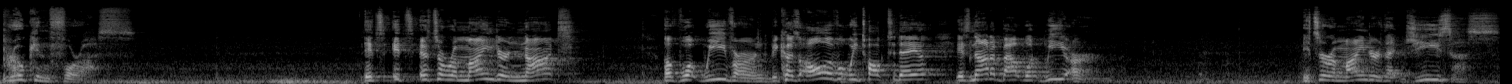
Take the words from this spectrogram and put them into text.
broken for us. It's, it's, it's a reminder not of what we've earned, because all of what we talk today is not about what we earn. It's a reminder that Jesus,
